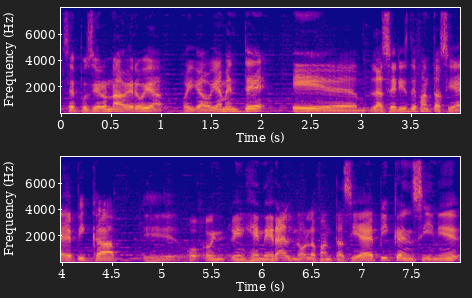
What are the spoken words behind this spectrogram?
se pusieron a ver, oiga, oiga obviamente eh, las series de fantasía épica, eh, en, general, ¿no? La fantasía épica en cine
